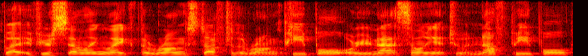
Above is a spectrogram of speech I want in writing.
But if you're selling like the wrong stuff to the wrong people or you're not selling it to enough people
